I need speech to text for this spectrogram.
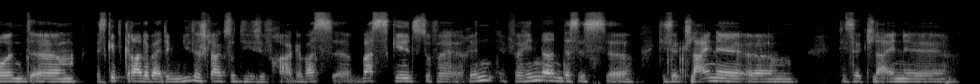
Und ähm, es gibt gerade bei dem Niederschlag so diese Frage, was, äh, was gilt zu verhindern? Das ist äh, diese kleine, ähm, dieser kleine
